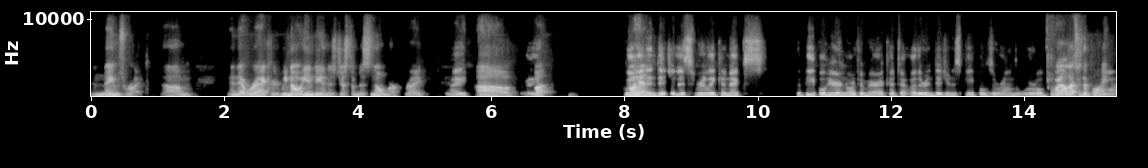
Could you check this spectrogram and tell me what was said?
and names right, um, and that we're accurate. We know Indian is just a misnomer, right? Right. Uh, right. But well, and indigenous really connects the people here in North America to other indigenous peoples around the world. Well, that's a good point. Uh,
